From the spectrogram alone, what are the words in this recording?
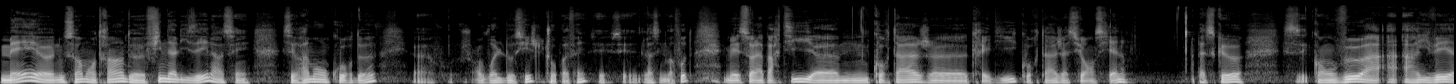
Mais euh, nous sommes en train de finaliser là, c'est vraiment en cours de. J'envoie le dossier, je l'ai toujours pas fait. Là, c'est de ma faute. Mais sur la partie courtage crédit, courtage assurantiel parce que quand on veut arriver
